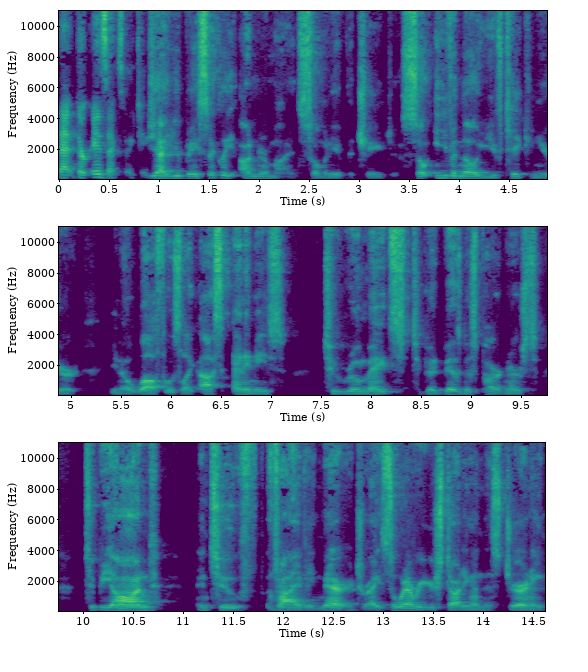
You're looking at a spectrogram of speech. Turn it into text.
that there is expectation Yeah, you basically undermine so many of the changes. So even though you've taken your, you know, well, if it was like us, enemies to roommates to good business partners to beyond and to thriving marriage, right? So wherever you're starting on this journey,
